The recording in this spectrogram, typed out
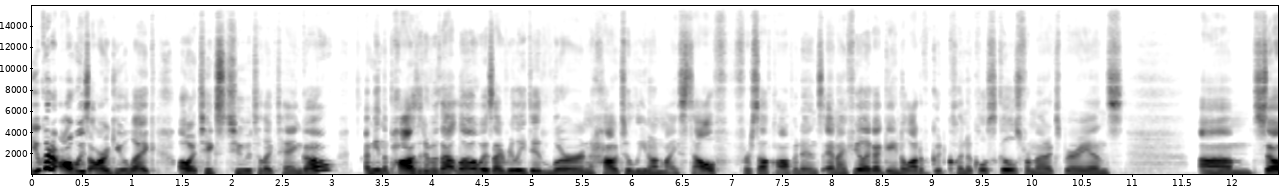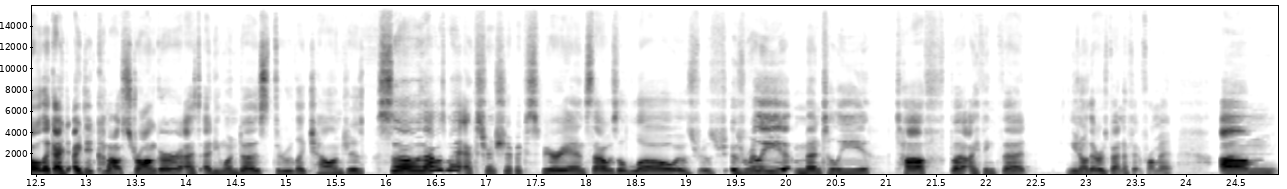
you could always argue like oh it takes two to like tango i mean the positive of that low is i really did learn how to lean on myself for self-confidence and i feel like i gained a lot of good clinical skills from that experience um so like I, I did come out stronger as anyone does through like challenges. So that was my externship experience. That was a low. It was, it was, it was really mentally tough but i think that you know there was benefit from it. Um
